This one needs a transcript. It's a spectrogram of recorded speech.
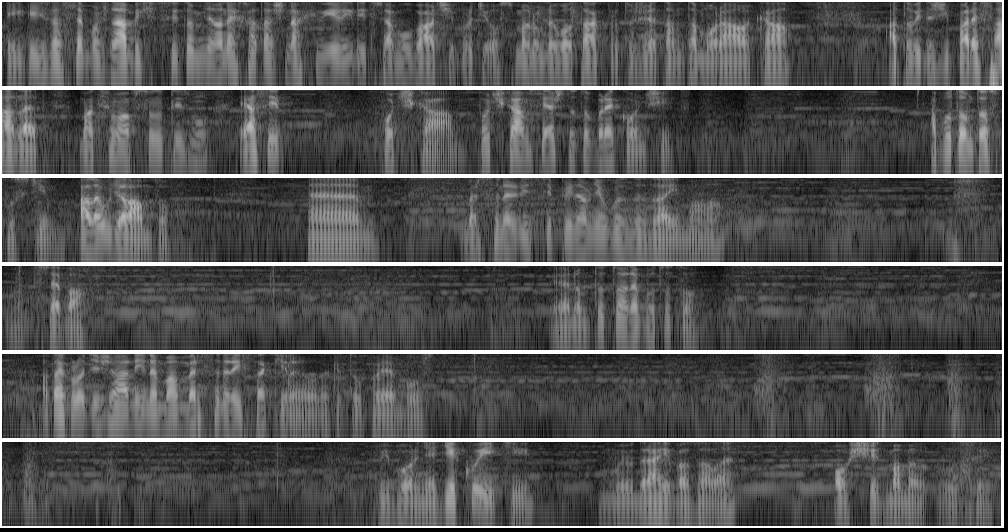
I když zase možná bych si to měl nechat až na chvíli, kdy třeba válčit proti Osmanům nebo tak, protože je tam ta morálka. A to vydrží 50 let. Maximum absolutismu. Já si počkám. Počkám si, až toto bude končit. A potom to spustím. Ale udělám to. Ehm, mercenary disciplína mě vůbec nezajímá. No třeba. Jenom toto, anebo toto. A tak lodě žádný nemám, mercenaries taky ne, no, tak je to úplně boost. Výborně, děkuji ti, můj drahý vazale. Oh shit, máme Luci.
